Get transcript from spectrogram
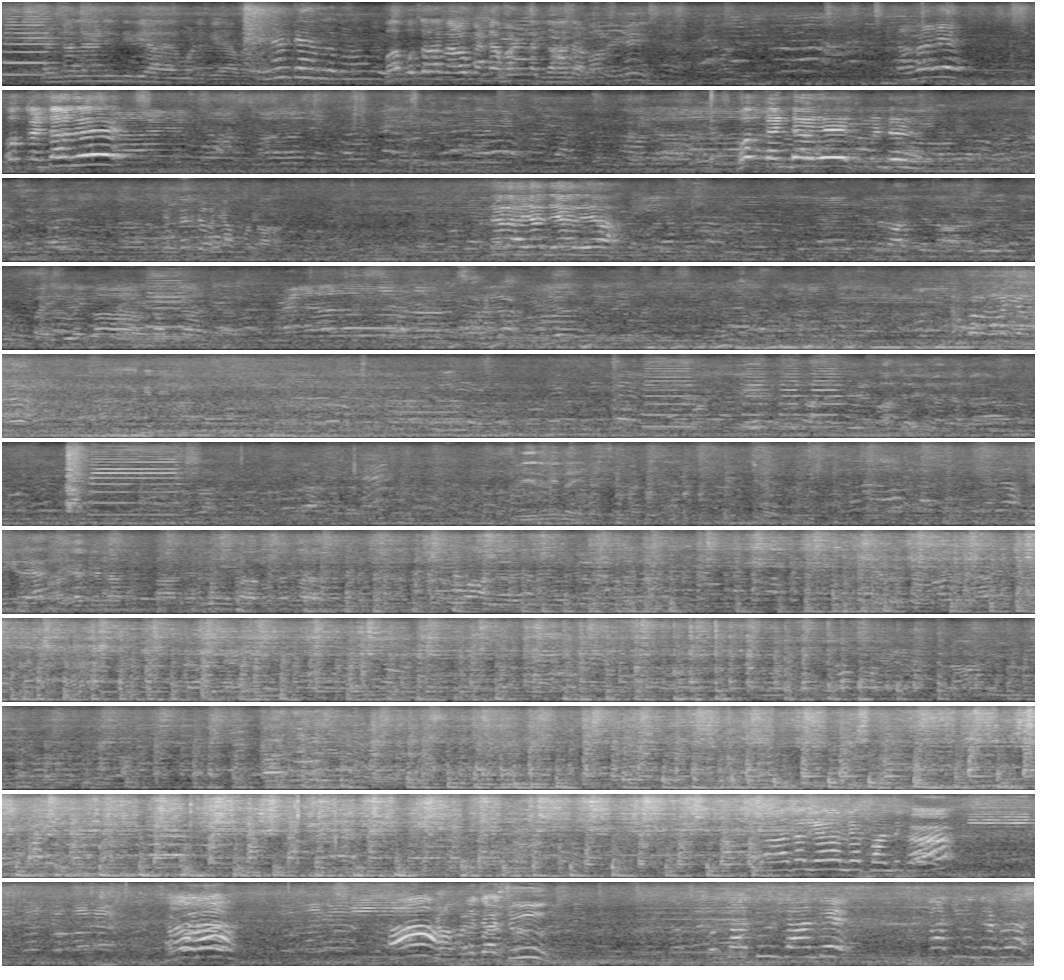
ਕੰਡਾ ਲੈਣ ਦੀ ਵੀ ਆਇਆ ਮੁੜ ਗਿਆ ਕਿੰਨਾ ਟਾਈਮ ਲੱਗਣਾ ਬਾਬੂ ਤਾਂ ਨਾਲੋਂ ਕੰਡਾ ਫੜਨ ਲੱਗਾ ਦਾ ਉਹ ਕੰਡਾ ਦੇ। ਉਹ ਕੰਡਾ ਦੇ ਇੱਕ ਮਿੰਟ। ਇੱਧਰ ਆ ਜਾ ਲਿਆ ਲਿਆ। ਇੱਧਰ ਆ ਕੇ ਲਾ ਦੇ ਤਸਵੀਰ ਵੀ ਨਹੀਂ ਵਿੱਚ ਠੀਕ ਰਹਿ ਆ ਗਿਆ ਪਿੰਡਾਂ ਜ਼ਿਆਦਾ ਲਿਆ ਬੰਦ ਕਰ। ਹਾਂ? ਹਾਂ ਚਾਚੂ। ਉਹ ਚਾਚੂ ਜਾਣ ਦੇ। ਚਾਚੂ ਨੂੰ ਅੰਦਰ ਖੜਾ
